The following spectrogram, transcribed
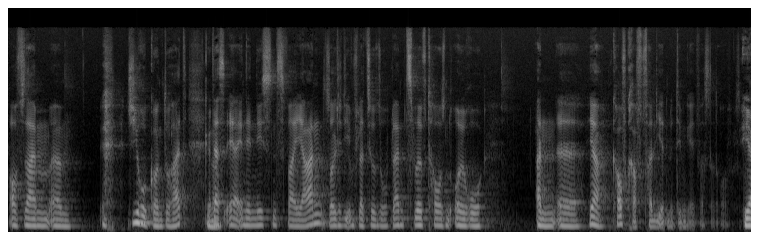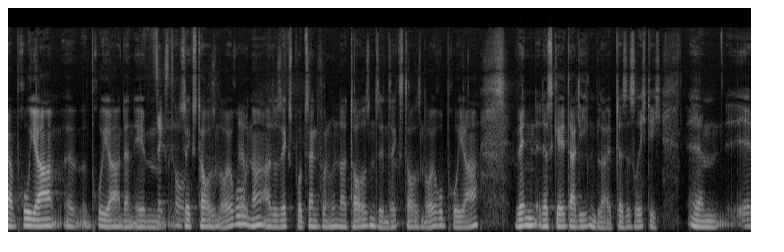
auf seinem ähm, Girokonto hat, genau. dass er in den nächsten zwei Jahren, sollte die Inflation so hoch bleiben, 12.000 Euro an äh, ja, Kaufkraft verliert mit dem Geld, was da drauf ist. Ja, pro Jahr, äh, pro Jahr dann eben 6.000 Euro. Ja. Ne? Also 6 Prozent von 100.000 sind 6.000 Euro pro Jahr, wenn das Geld da liegen bleibt. Das ist richtig. Ähm, äh,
